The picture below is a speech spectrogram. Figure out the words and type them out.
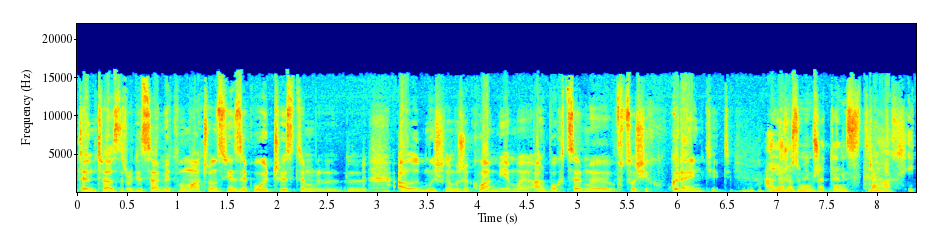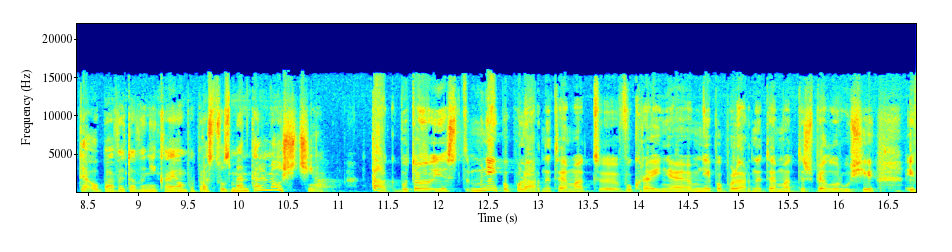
ten czas z rodzicami, tłumacząc w języku ojczystym, ale myślą, że kłamiemy albo chcemy w coś ich wkręcić. Ale rozumiem, że ten strach i te obawy to wynikają po prostu z mentalności. Tak, bo to jest mniej popularny temat e, w Ukrainie, mniej popularny temat też w Białorusi i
